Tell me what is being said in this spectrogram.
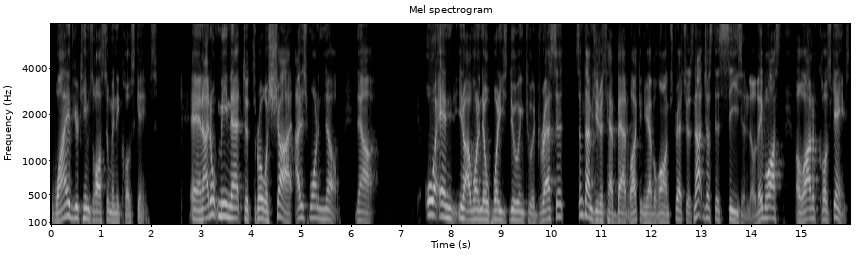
why have your teams lost so many close games? And I don't mean that to throw a shot. I just want to know. Now, or and you know, I want to know what he's doing to address it. Sometimes you just have bad luck and you have a long stretch. So it's not just this season though. They've lost a lot of close games.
